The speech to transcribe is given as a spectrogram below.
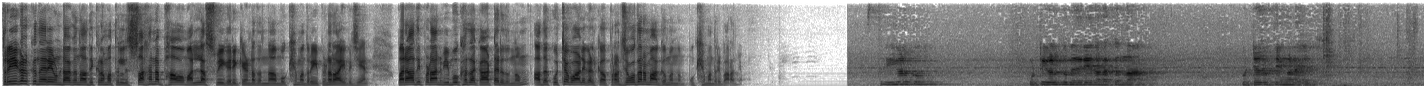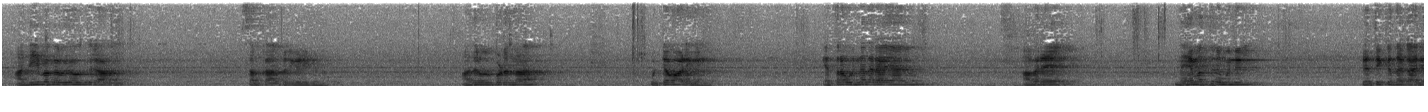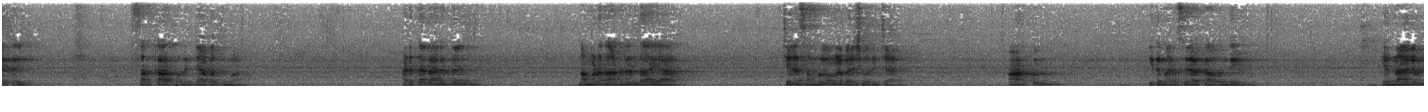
സ്ത്രീകൾക്ക് നേരെ ഉണ്ടാകുന്ന അതിക്രമത്തിൽ സഹനഭാവമല്ല സ്വീകരിക്കേണ്ടതെന്ന് മുഖ്യമന്ത്രി പിണറായി വിജയൻ. പരാതിപ്പെടാൻ വിമുഖത കാട്ടരുതെന്നും അത് കുറ്റവാളികൾക്ക് പ്രചോദനമാകുമെന്നും മുഖ്യമന്ത്രി പറഞ്ഞു. സ്ത്രീകൾക്കും കുട്ടികൾക്കുമെതിരെ നടക്കുന്ന കുറ്റകൃത്യങ്ങളെ അതീവ ഗൗരവത്തിലാണ് സർക്കാർ പരിഗണിക്കുന്നത്. അതിലുൾപ്പെടുന്ന കുറ്റവാളികൾ എത്ര ഉന്നതരായാലും അവരെ നിയമത്തിന് മുന്നിൽ എത്തിക്കുന്ന കാര്യത്തിൽ സർക്കാർ പ്രതിജ്ഞാബദ്ധമാണ്. അടുത്ത കാലത്ത് നമ്മുടെ നാട്ടിലുണ്ടായ ചില സംഭവങ്ങൾ പരിശോധിച്ചാൽ ആർക്കും ഇത് മനസ്സിലാക്കാവുന്നതേയുള്ളൂ എന്നാലും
